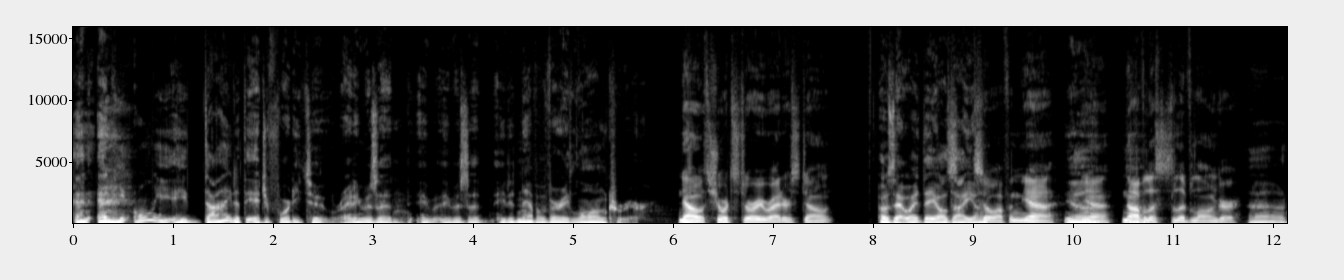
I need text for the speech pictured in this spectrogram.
and, and he only he died at the age of 42, right? He was a he, he was a he didn't have a very long career. No, short story writers don't. Oh, is that right? They all die young. So often, yeah, yeah. yeah. Novelists live longer. Ah,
